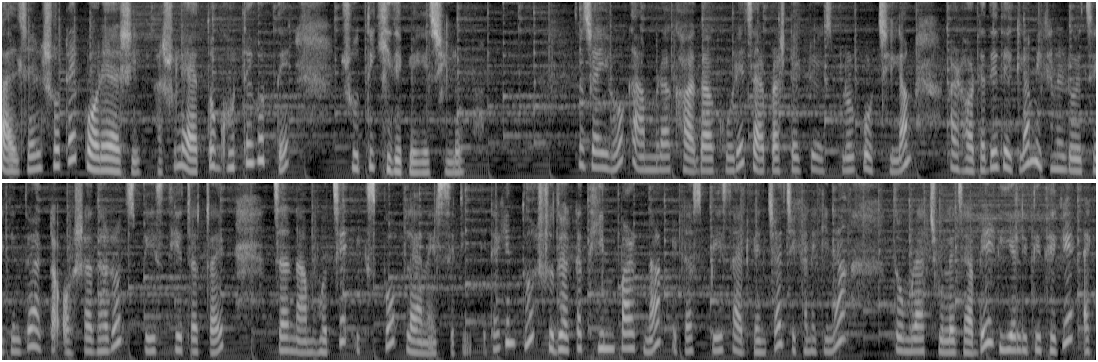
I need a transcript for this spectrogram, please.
কালচারাল শোটায় পরে আসি। আসলে এত ঘুরতে ঘুরতে সত্যি খিদে পেয়ে গেছিল। তো যাই হোক, আমরা খাওয়া দাওয়া করে চারপাশটা একটু এক্সপ্লোর করছিলাম আর হঠাৎই দেখলাম এখানে রয়েছে কিন্তু একটা অসাধারণ স্পেস থিয়েটার টাইপ যার নাম হচ্ছে এক্সপো প্ল্যানেট সিটি এটা কিন্তু শুধু একটা থিম পার্ক না, এটা স্পেস অ্যাডভেঞ্চার যেখানে কিনা তোমরা চলে যাবে রিয়েলিটি থেকে এক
